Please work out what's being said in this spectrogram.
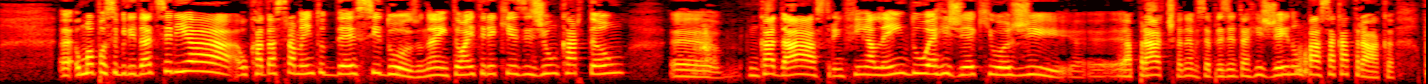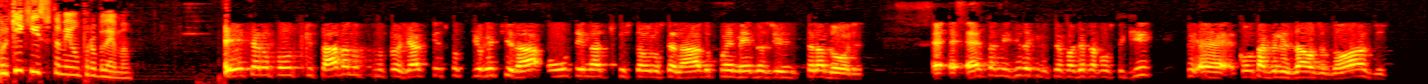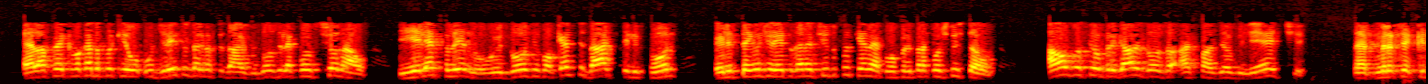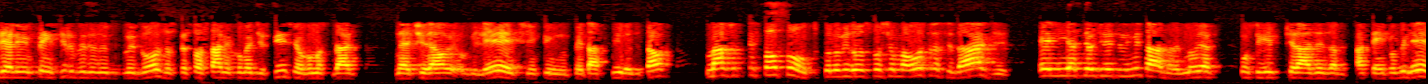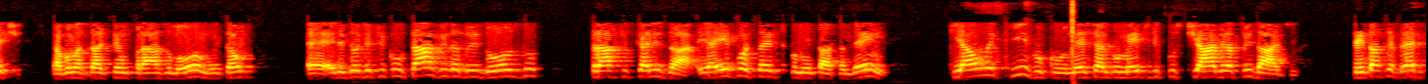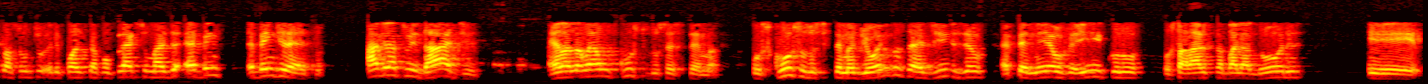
É, uma possibilidade seria o cadastramento desse idoso, né? Então aí teria que exigir um cartão é, um cadastro, enfim, além do RG que hoje é, é a prática, né? Você apresenta RG e não passa a catraca. Por que, que isso também é um problema? Esse era um ponto que estava no, no, projeto que a gente conseguiu retirar ontem na discussão no Senado com emendas de senadores. É, é, essa medida que eles iam fazer para conseguir é, contabilizar os idosos, ela foi equivocada porque o, o direito da gratuidade do idoso ele é constitucional e ele é pleno. O idoso, em qualquer cidade que ele for, ele tem o direito garantido porque, né, como foi para a Constituição. Ao você obrigar o idoso a fazer o bilhete, né, primeiro você cria ali um empecilho do, idoso, as pessoas sabem como é difícil em algumas cidades né, tirar o, o, bilhete, enfim, peitar filas e tal. Mas o principal ponto, quando o idoso fosse uma outra cidade, ele ia ter o direito limitado, ele não ia conseguir tirar, às vezes, a, a tempo o bilhete. Em algumas cidades tem um prazo longo, então é, eles iam dificultar a vida do idoso para fiscalizar. E aí é importante comentar também que há um equívoco nesse argumento de custear a gratuidade. Tentar ser breve, que o assunto ele pode ficar complexo, mas é bem, é bem direto. A gratuidade, ela não é um custo do sistema. Os custos do sistema de ônibus é diesel, é pneu, veículo, os salários dos trabalhadores. E,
